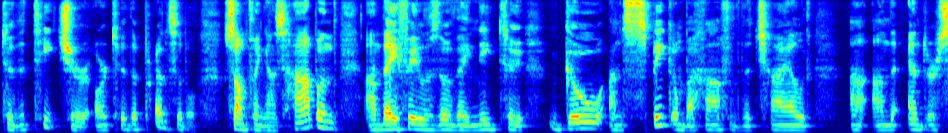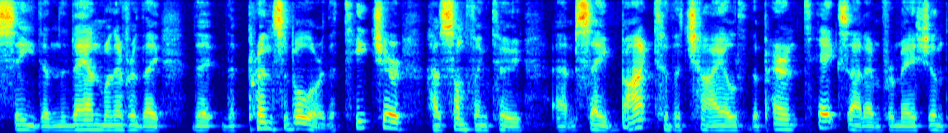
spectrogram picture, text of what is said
to the teacher or to the principal. Something has happened and they feel as though they need to go and speak on behalf of the child uh, and intercede. And then, whenever the, the, the principal or the teacher has something to um, say back to the child, the parent takes that information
